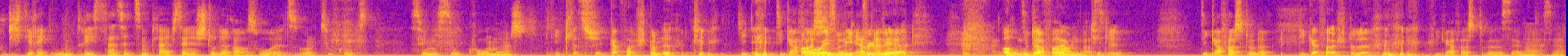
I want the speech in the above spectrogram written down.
du dich direkt umdrehst, da sitzen bleibst, deine Stulle rausholst und zuguckst. Das finde ich so komisch. Die klassische Gafferstulle. Die, die Always Gafferstulle. be hat man- prepared. Auch ein guter. Folgentitel. Die Gafferstulle. Die Gafferstulle. Die Gafferstulle ist sehr nice, ja.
